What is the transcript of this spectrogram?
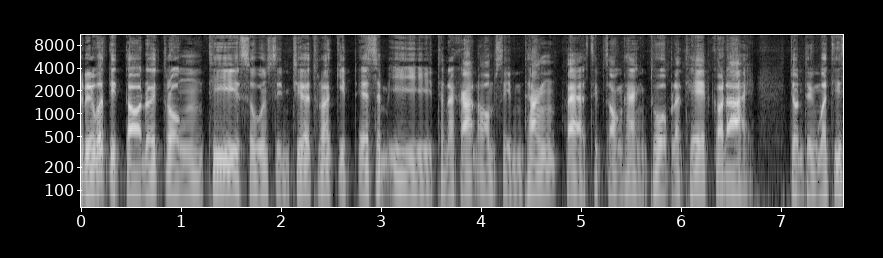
หรือว่าติดต่อโดยตรงที่ศูนย์สินเชื่อธุรกิจ SME ธนาคารออมสินทั้ง 82 แห่งทั่วประเทศก็ได้ จนถึงวันที่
